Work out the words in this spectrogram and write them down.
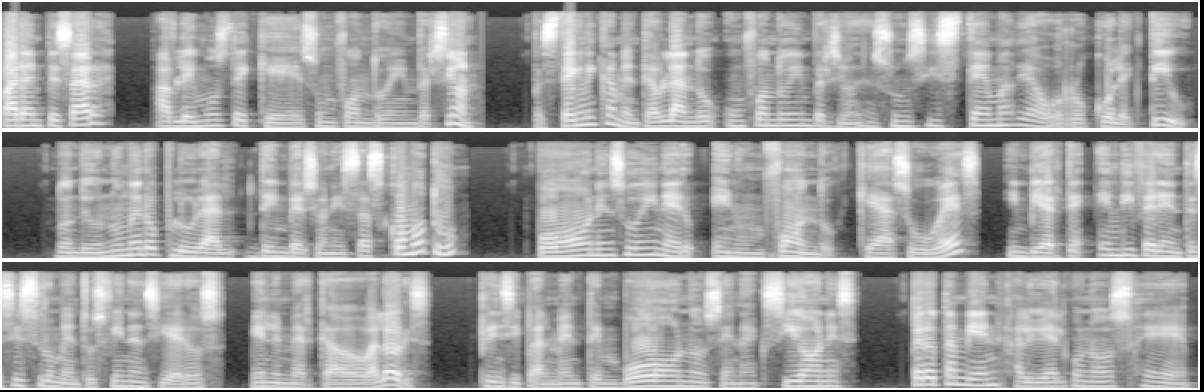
Para empezar, hablemos de qué es un fondo de inversión. Pues técnicamente hablando, un fondo de inversión es un sistema de ahorro colectivo donde un número plural de inversionistas como tú ponen su dinero en un fondo que a su vez invierte en diferentes instrumentos financieros en el mercado de valores, principalmente en bonos, en acciones, pero también hay algunos eh,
